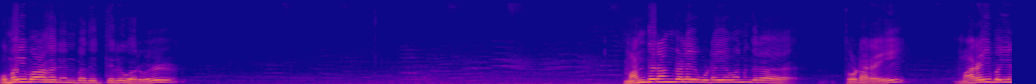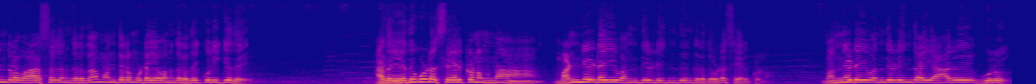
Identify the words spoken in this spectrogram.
உமைபாகன் என்பது திருவருள் மந்திரங்களை உடையவன்கிற தொடரை மறைபயின்ற வாசகங்கிறதா மந்திரம் உடையவன்கிறதை குறிக்குது. அதை எது கூட சேர்க்கணும்னா மண்ணிடை வந்திழிந்துங்கிறதோட சேர்க்கணும். மண்ணிடை வந்திழிந்தா யார்? குரு.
